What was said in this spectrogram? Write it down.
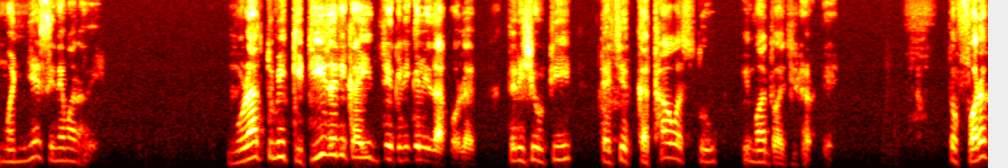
म्हणजे सिनेमा नव्हे. मुळात तुम्ही कितीही जरी काही टेक्निकली दाखवलं तरी शेवटी त्याची कथावस्तू ही महत्वाची ठरते. तो फरक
